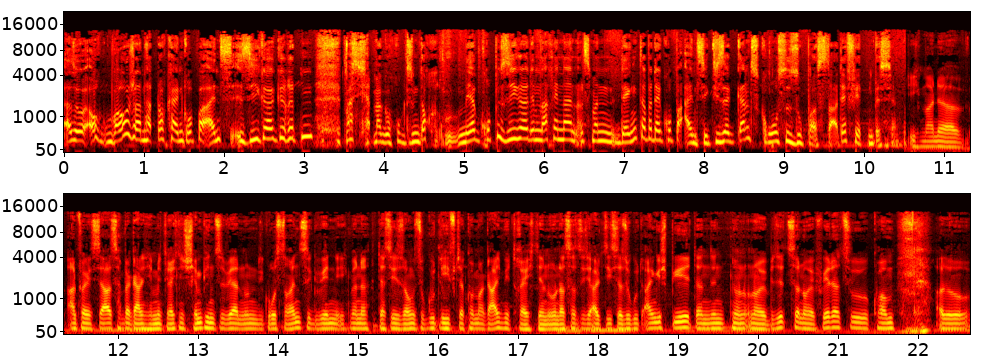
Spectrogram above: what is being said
Also auch Baujan hat noch keinen Gruppe 1 Sieger geritten. Was, ich habe mal geguckt, sind doch mehr Gruppesieger im Nachhinein, als man denkt, aber der Gruppe 1 Sieg, dieser ganz große Superstar, der fehlt ein bisschen. Ich meine, Anfang des Jahres haben wir gar nicht damit gerechnet, Champion zu werden und die großen Rennen zu gewinnen. Ich meine, dass die Saison so gut lief, da konnte man gar nicht mit rechnen und das hat sich als dieses Jahr so gut eingespielt. Dann sind neue Besitzer, neue Pferde dazugekommen. Also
